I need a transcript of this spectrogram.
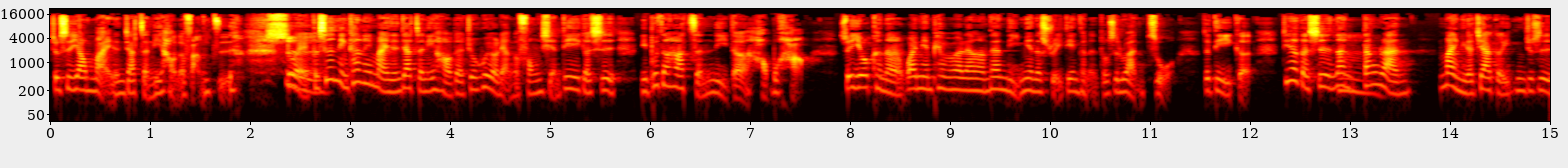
就是要买人家整理好的房子，对。可是你看，你买人家整理好的，就会有两个风险。第一个是你不知道他整理的好不好。所以有可能外面漂漂亮亮，但里面的水电可能都是乱做。这第一个，第二个是，那当然卖你的价格一定就是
